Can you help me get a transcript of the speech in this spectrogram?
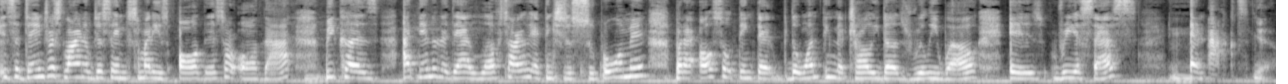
it's a dangerous line of just saying somebody's all this or all that because at the end of the day, I love Charley. I think she's a superwoman, but I also think that the one thing that Charley does really well is reassess mm-hmm. and act. Yeah.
